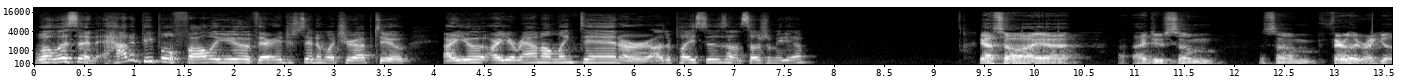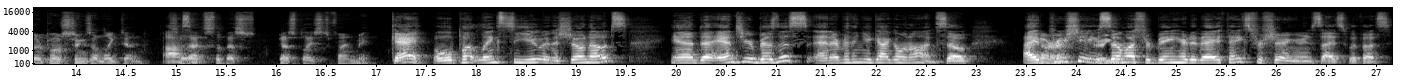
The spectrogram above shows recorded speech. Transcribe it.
Well, listen, how do people follow you if they're interested in what you're up to? Are you are you around on LinkedIn or other places on social media? yeah. So I uh, I do some some fairly regular postings on LinkedIn. Awesome. So that's the best best place to find me. Okay. Well, we'll put links to you in the show notes and uh, and to your business and everything you got going on. So I All right. appreciate you so good. much for being here today. Thanks for sharing your insights with us.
